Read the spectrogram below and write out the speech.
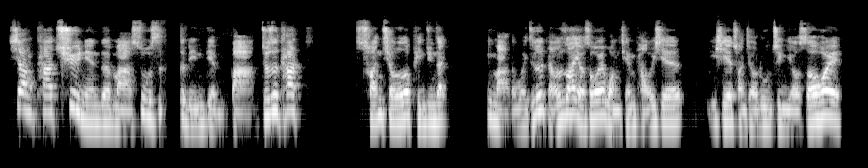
像他去年的码数是零点八，就是他传球的都平均在一码的位置，就是表示说他有时候会往前跑一些一些传球路径，有时候会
